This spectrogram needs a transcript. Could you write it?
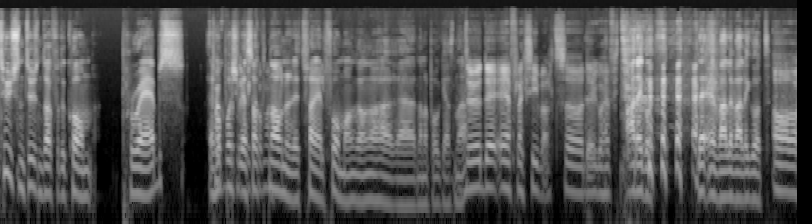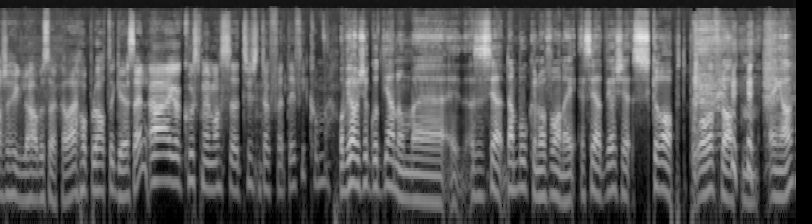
tusen, tusen takk for at du kom, Prebz. Jeg Takk håper ikke vi har sagt navnet ditt feil for mange ganger her, eh, denne podcasten her. Du, det er fleksibelt, så det går helt fint. Ja, det er godt. Det er veldig, veldig godt. Å, det var så hyggelig å ha besøk av deg. Håper du har hatt det gøy selv. Ja, jeg har kost meg masse. Tusen takk for at jeg fikk komme. Og vi har jo ikke gått gjennom eh, altså, ser, Den boken du har foran deg, jeg ser at vi har ikke skrapt på overflaten engang.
